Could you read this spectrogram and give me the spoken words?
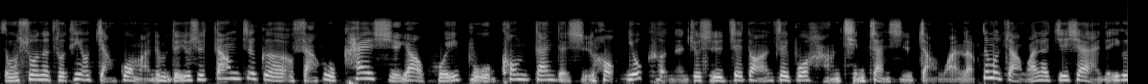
怎么说呢？昨天有讲过嘛，对不对？就是当这个散户开始要回补空单的时候，有可能就是这段这波行情暂时涨完了。那么涨完了，接下来的一个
